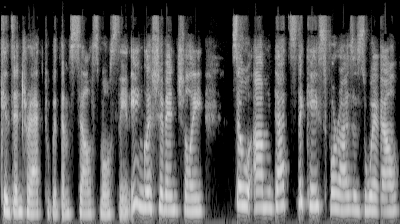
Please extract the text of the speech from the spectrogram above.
kids interact with themselves mostly in English eventually. So um, that's the case for us as well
